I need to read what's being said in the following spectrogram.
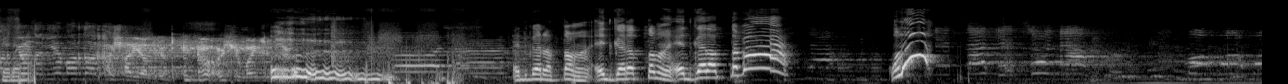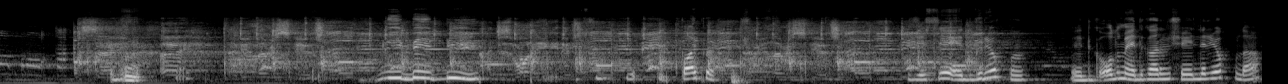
kere. Niye bardağa kaşar? Hoşuma gitti. Edgar atlama, Edgar atlama, Edgar atlama. Ulan! Bi bi bi. Piper. Jesse Edgar yok mu? Edgar, oğlum Edgar'ın şeyleri yok mu la?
